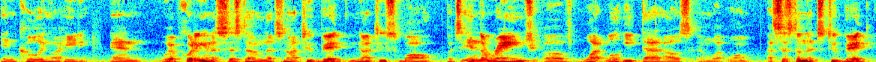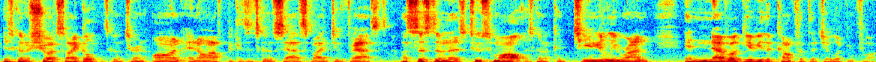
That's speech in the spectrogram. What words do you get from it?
in cooling or heating. And we're putting in a system that's not too big, not too small, but it's in the range of what will heat that house and what won't. A system that's too big is going to short cycle, it's going to turn on and off because it's going to satisfy too fast. A system that's too small is going to continually run and never give you the comfort that you're looking for.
